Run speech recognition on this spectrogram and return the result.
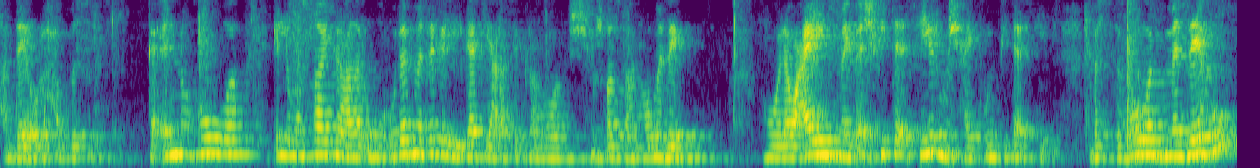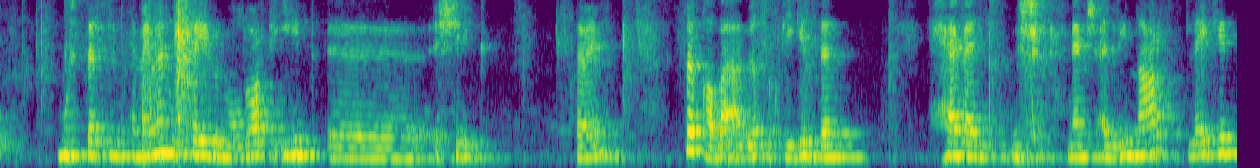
هتضايق ولا هتبسط كأنه هو اللي مسيطر على الأمور. وده بمزاج الجدي على فكرة. هو مش مش غصب عنه هو مزاج. هو لو عايز ما يبقاش فيه تأثير مش هيكون فيه تأثير. بس هو بمزاجه مستسلم تماما وسايب الموضوع في إيد آه، الشريك. تمام؟ ثقة بقى بيثق فيه جدا. هبل. مش إحنا مش قادرين نعرف لكن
